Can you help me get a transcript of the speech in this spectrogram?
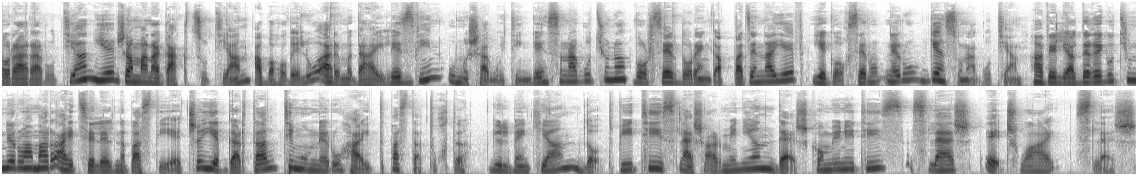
նորարարության եւ ժամանակակցության Հայաստան ապահովելու արմդահայ լեզվին ու մշակույթին գենսունակությունը, որ սերդորեն կապված է նաև եկող սերունդներու գենսունակության։ Հավելյալ դեղեցություններու համար այցելել նպաստի էջը եւ գարտալ թիմումներու հայտ փաստաթուղթը. gulbenkian.pt/armenian-communities/hy/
